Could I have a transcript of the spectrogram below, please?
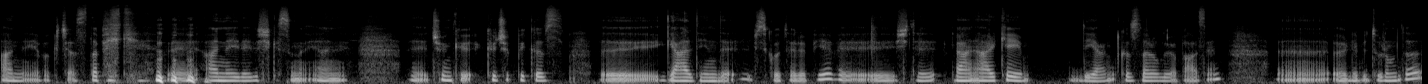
Anneye bakacağız tabii ki. Anneyle ilişkisine yani. E, çünkü küçük bir kız e, geldiğinde psikoterapiye ve işte ben erkeğim diyen kızlar oluyor bazen. Öyle bir durumda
